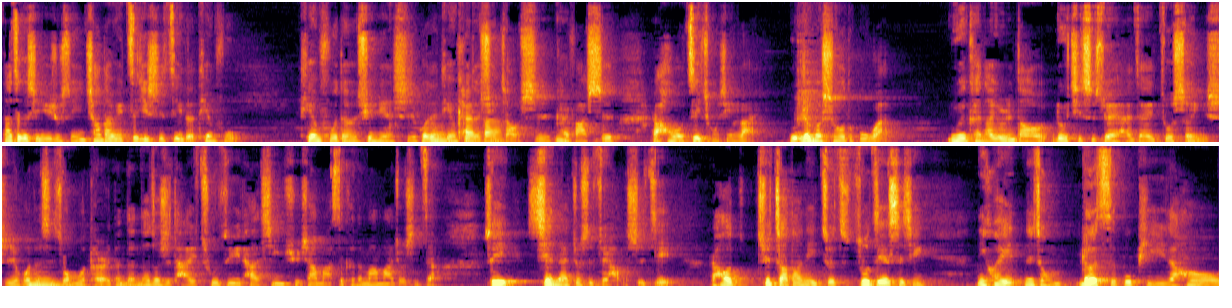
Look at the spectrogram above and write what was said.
那这个兴趣就是你相当于自己是自己的天赋，天赋的训练师或者天赋的寻找师、嗯、開發師，然後自己重新来，任何时候都不晚。因为看到有人到六七十岁还在做摄影师或者是做模特儿等等，嗯、那都是他出自于他的兴趣。像马斯克的妈妈就是这样，所以现在就是最好的时机。然后去找到你就做这件事情，你会那种乐此不疲，然后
